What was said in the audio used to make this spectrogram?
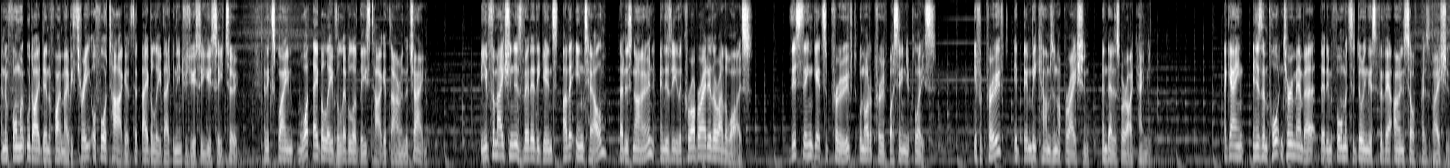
an informant would identify maybe three or four targets that they believe they can introduce a UC to and explain what they believe the level of these targets are in the chain. The information is vetted against other intel that is known and is either corroborated or otherwise. This then gets approved or not approved by senior police. If approved, it then becomes an operation, and that is where I came in. Again, it is important to remember that informants are doing this for their own self preservation.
